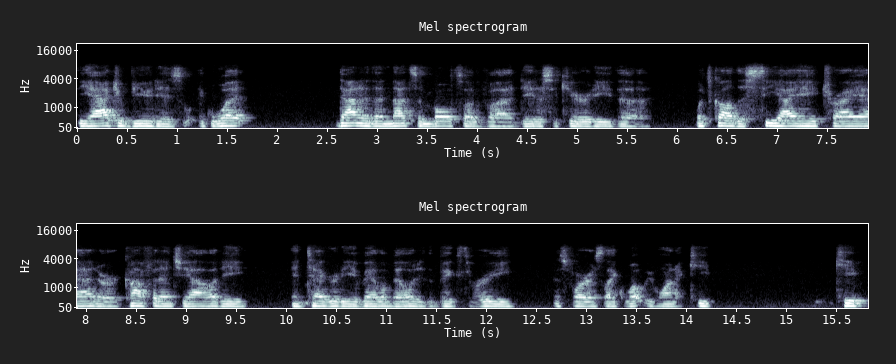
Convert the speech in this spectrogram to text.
the attribute is like what down to the nuts and bolts of uh, data security, the what's called the CIA triad or confidentiality, integrity, availability, the big three, as far as like what we want to keep keep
